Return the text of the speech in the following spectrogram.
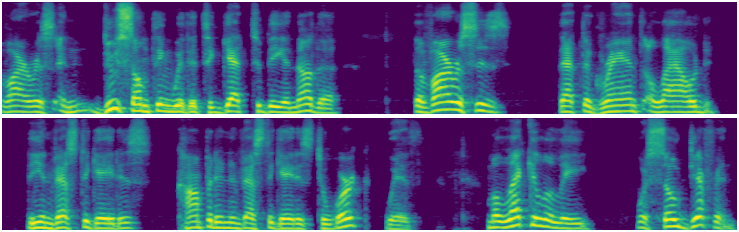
virus and do something with it to get to be another, the viruses that the grant allowed the investigators, competent investigators, to work with molecularly was so different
